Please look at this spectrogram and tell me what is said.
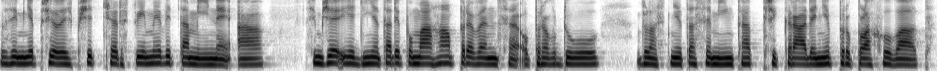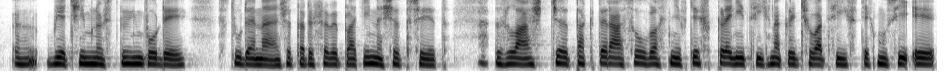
v zimě přilepšit čerstvými vitamíny a myslím, že jedině tady pomáhá prevence, opravdu vlastně ta semínka třikrát denně proplachovat eh, větším množstvím vody studené, že tady se vyplatí nešetřit. Zvlášť ta, která jsou vlastně v těch sklenicích nakličovacích, z těch musí i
